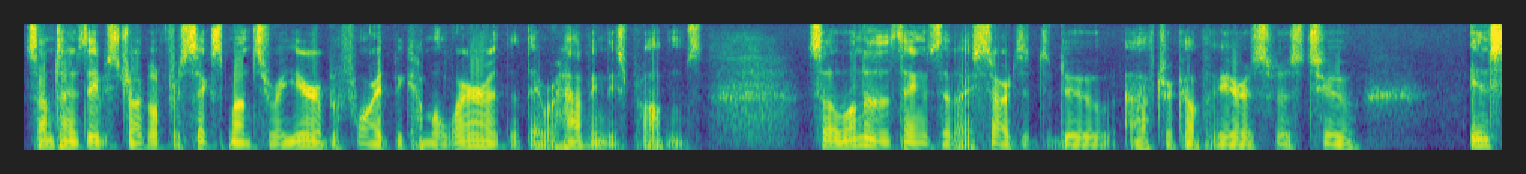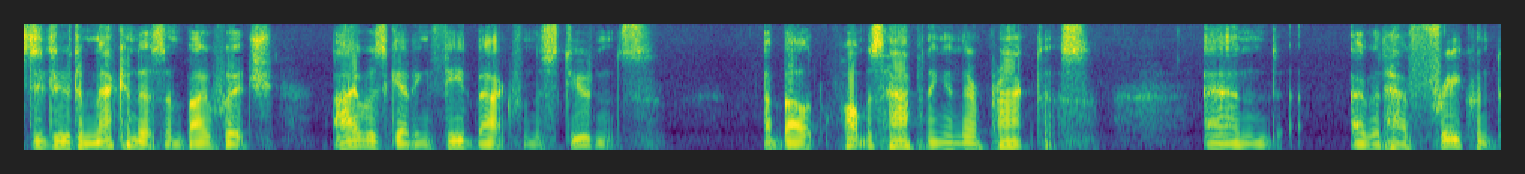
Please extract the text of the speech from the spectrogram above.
Sometimes they'd struggle for six months or a year before I'd become aware that they were having these problems. So, one of the things that I started to do after a couple of years was to institute a mechanism by which I was getting feedback from the students about what was happening in their practice. And I would have frequent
